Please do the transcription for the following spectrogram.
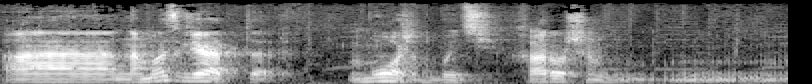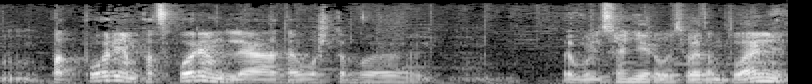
А, на мой взгляд, может быть хорошим подпорьем, подспорьем для того, чтобы эволюционировать в этом плане,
